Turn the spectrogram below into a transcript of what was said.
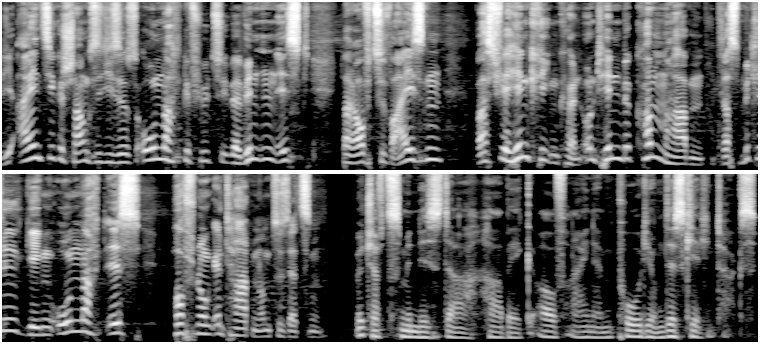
Die einzige Chance, dieses Ohnmachtgefühl zu überwinden, ist, darauf zu weisen, was wir hinkriegen können und hinbekommen haben. Das Mittel gegen Ohnmacht ist, Hoffnung in Taten umzusetzen. Wirtschaftsminister Habeck auf einem Podium des Kirchentags.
